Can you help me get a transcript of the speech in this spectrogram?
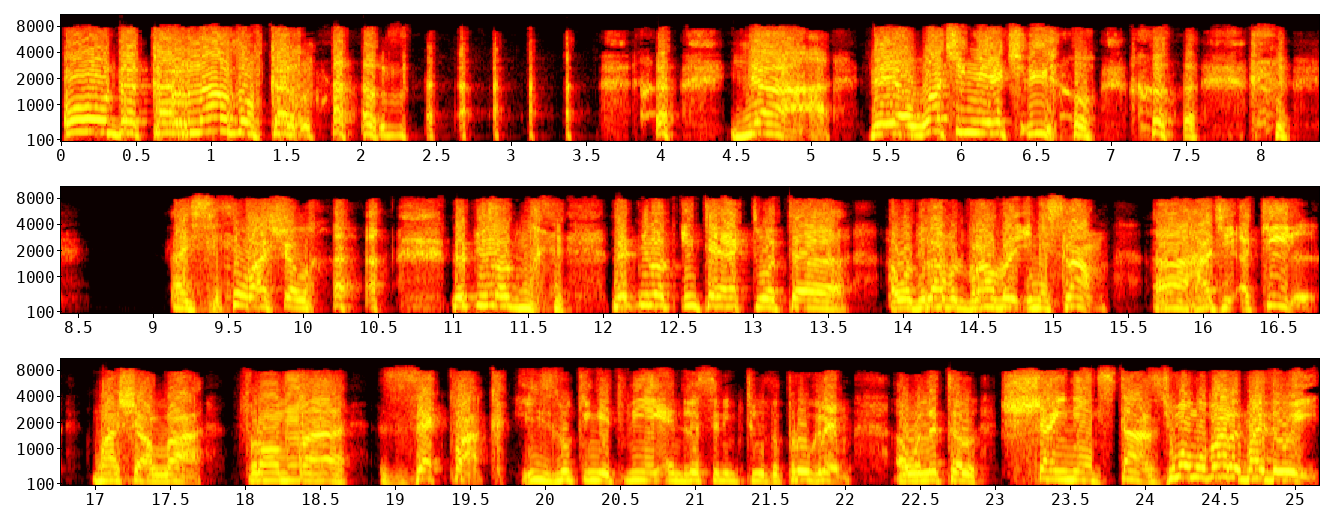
all the karnals of karnals. yeah, they are watching me actually. I see, mashallah. let me not let me not interact with uh, our beloved brother in Islam, uh, Haji Akil, mashallah, from uh, Zak Park. He's looking at me and listening to the program. Our little shining stars. Juma Mubarak, by the way,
